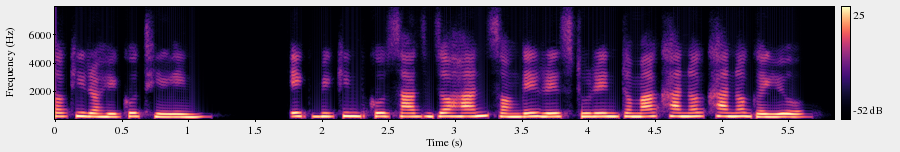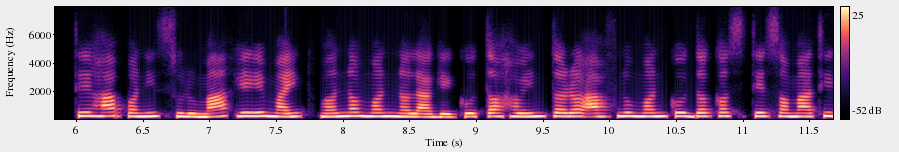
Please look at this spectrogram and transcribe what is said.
सकिरहेको थिइन्। एक विकिन्डको साँझ जहानसँगै रेस्टुरेन्टमा खान खान गयो। त्यहाँ पनि सुरुमा हे माइट भन्न मन नलागेको त होइन तर आफ्नो मनको दकस्ते समाथि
